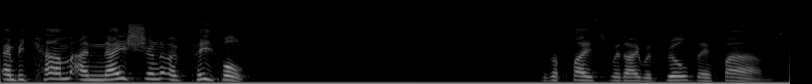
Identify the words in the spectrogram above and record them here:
and become a nation of people. It was a place where they would build their farms,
